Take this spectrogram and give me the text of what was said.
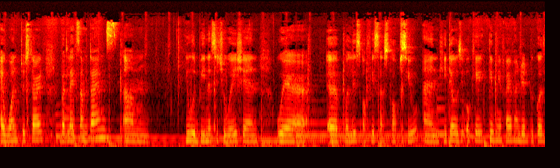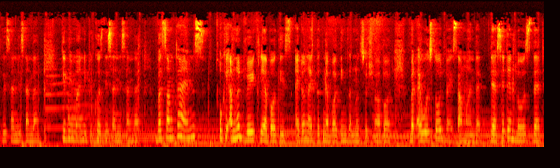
I want to start, but like sometimes um, you would be in a situation where a police officer stops you and he tells you, okay, give me 500 because this and this and that, give me money because this and this and that. But sometimes, okay, I'm not very clear about this. I don't like talking about things I'm not so sure about. But I was told by someone that there are certain laws that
